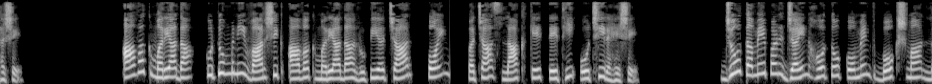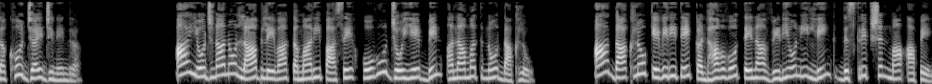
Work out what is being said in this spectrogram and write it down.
थे आवक मर्यादा कुटुंबनी वार्षिक आवक मर्यादा रूपये चार पॉइंट 50 लाख के तिथि ऊंची રહેશે જો તમે પણ જૈન હો તો કોમેન્ટ બોક્સ માં લખો જય જીનેન્દ્ર આ યોજના નો લાભ લેવા તમારી પાસે હોવું જોઈએ બિન અનામત નો દાખલો આ દાખલો કેવી રીતે કઢાવવો તેના વિડિયો ની લિંક ડિસ્ક્રિપ્શન માં આપેલ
